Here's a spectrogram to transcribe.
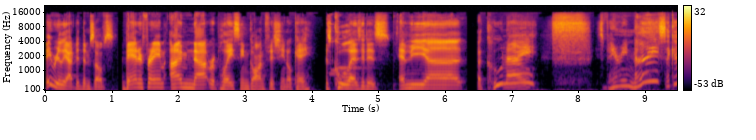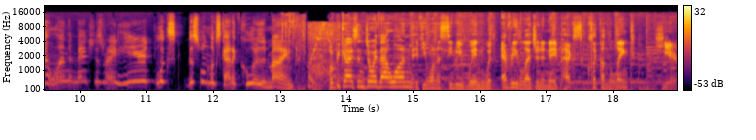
They really outdid themselves. Banner frame, I'm not replacing Gone Fishing, okay? As cool as it is. And the uh a kunai is very nice. I got one that matches right here. It looks this one looks kind of cooler than mine. Hope you guys enjoyed that one. If you want to see me win with every legend in Apex, click on the link here.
